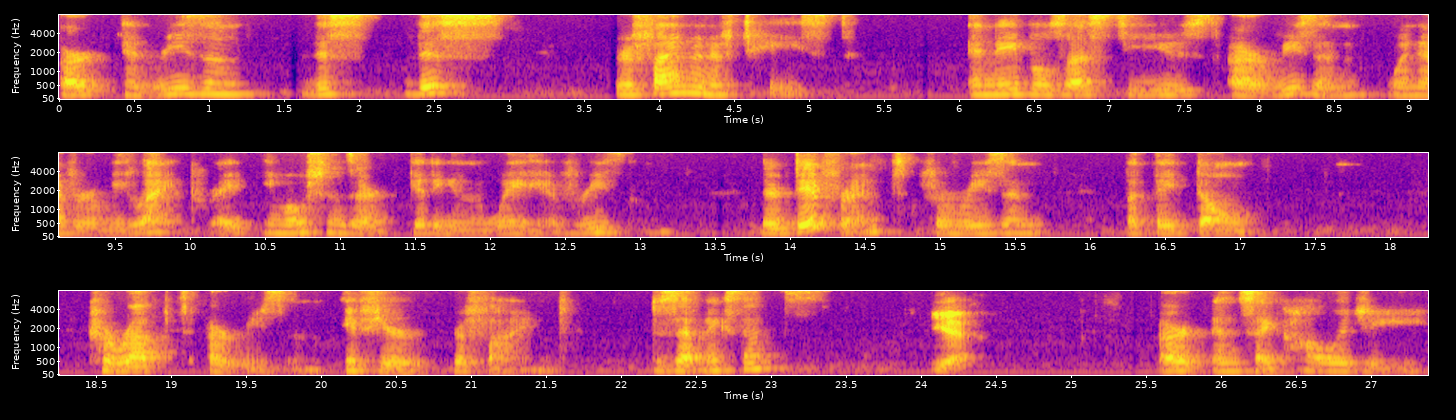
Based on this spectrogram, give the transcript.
Art and reason, this, this refinement of taste enables us to use our reason whenever we like, right? Emotions aren't getting in the way of reason. They're different from reason, but they don't corrupt our reason if you're refined. Does that make sense? Yeah. Art and psychology,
